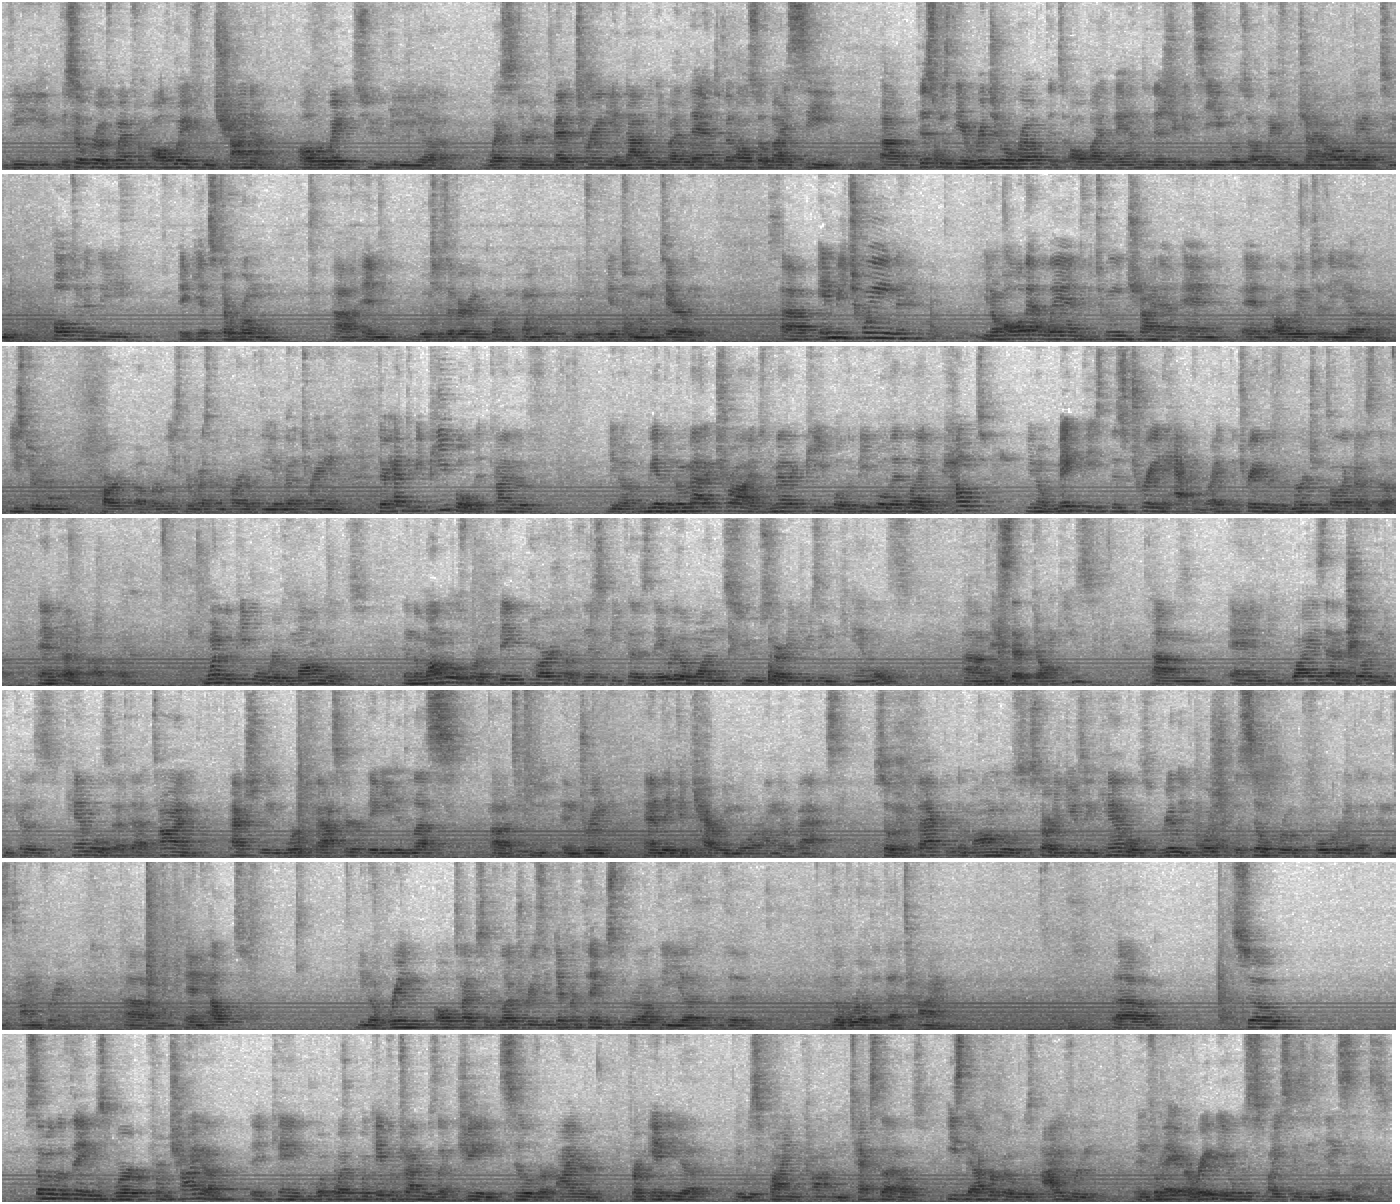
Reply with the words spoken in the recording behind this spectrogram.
the, the Silk Roads went from all the way from China all the way to the uh, western Mediterranean, not only by land but also by sea. Um, this was the original route that's all by land, and as you can see, it goes all the way from China all the way up to ultimately it gets to Rome, uh, and which is a very important point, which we'll get to momentarily. Um, in between you know, all that land between China and, and all the way to the uh, eastern part of, or eastern western part of the Mediterranean, there had to be people that kind of, you know, we had the nomadic tribes, nomadic people, the people that like helped, you know, make these, this trade happen, right? The traders, the merchants, all that kind of stuff. And uh, uh, one of the people were the Mongols. And the Mongols were a big part of this because they were the ones who started using camels um, instead of donkeys. Um, and why is that important? Because camels at that time actually worked faster, they needed less uh, to eat and drink, and they could carry more on their backs. So the fact that the Mongols started using camels really pushed the Silk Road forward in, this time frame um, and helped you know, bring all types of luxuries and different things throughout the, uh, the, the world at that time. Um, so some of the things were from China. It came what, what, what came from China was like jade, silver, iron. From India, it was fine cotton, textiles. East Africa was ivory, and from Arabia was spices and incense.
